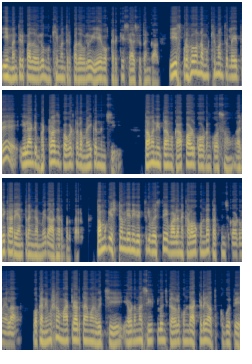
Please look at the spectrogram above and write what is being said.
ఈ మంత్రి పదవులు ముఖ్యమంత్రి పదవులు ఏ ఒక్కరికి శాశ్వతం కాదు. ఈ స్పృహ ఉన్న ముఖ్యమంత్రులైతే ఇలాంటి భట్రాజు పొగడ్తల మైక నుంచి తమని తాము కాపాడుకోవడం కోసం అధికార యంత్రాంగం మీద ఆధారపడతారు. తమకు ఇష్టం లేని వ్యక్తులు వస్తే వాళ్ళని కలవకుండా తప్పించుకోవడం ఎలా? ఒక నిమిషం మాట్లాడతామని వచ్చి ఎవడన్నా సీట్లోంచి కదలకుండా అక్కడే అతుక్కుపోతే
